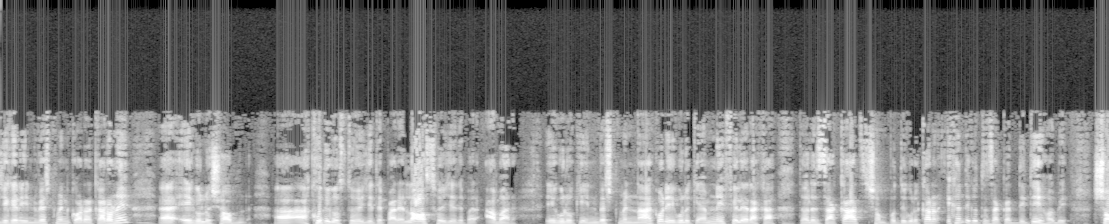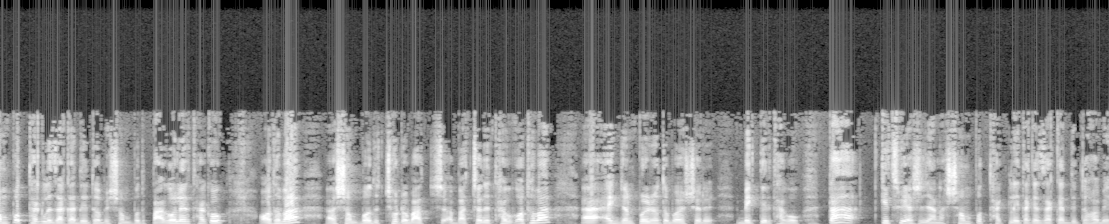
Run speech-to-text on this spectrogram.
যেখানে ইনভেস্টমেন্ট করার কারণে এগুলো সব ক্ষতিগ্রস্ত হয়ে যেতে পারে লস হয়ে যেতে পারে। আবার এগুলোকে ইনভেস্টমেন্ট না করে এগুলোকে এমনি ফেলে রাখা, তাহলে জাকাত সম্পত্তিগুলো, কারণ এখান থেকে তো জাকাত দিতেই হবে। সম্পদ থাকলে জাকাত দিতে হবে, সম্পদ পাগলের থাকুক, অথবা সম্পদ ছোট বাচ্চা, বাচ্চাদের থাকুক, অথবা একজন পরিণত বয়সের ব্যক্তির থাকুক। তা কিছুই আসে জানা সম্পদ থাকলেই তাকে জাকাত দিতে হবে।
